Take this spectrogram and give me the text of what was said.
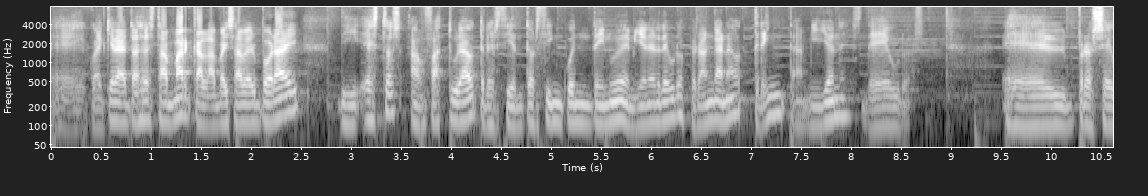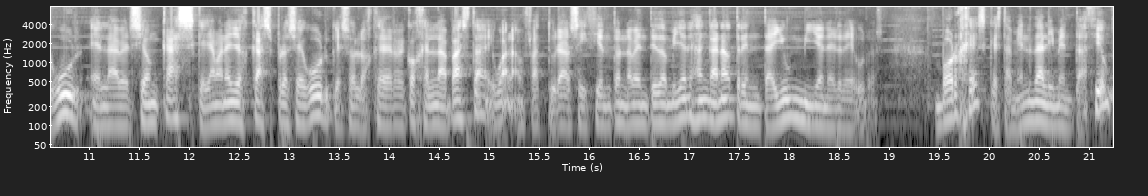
Eh, cualquiera de todas estas marcas las vais a ver por ahí. Y estos han facturado 359 millones de euros, pero han ganado 30 millones de euros el Prosegur en la versión cash, que llaman ellos cash Prosegur, que son los que recogen la pasta, igual han facturado 692 millones, han ganado 31 millones de euros. Borges, que es también de alimentación,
